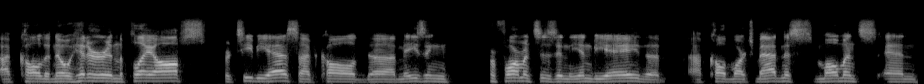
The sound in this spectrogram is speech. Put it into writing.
I've called a no hitter in the playoffs for TBS. I've called uh, amazing performances in the NBA. The I've called March Madness moments, and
